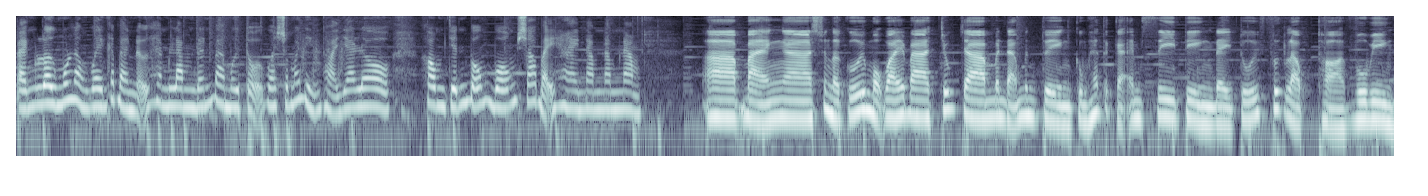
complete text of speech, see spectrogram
bạn Luân muốn làm quen các bạn nữ 25 đến 30 tuổi qua số máy điện thoại Zalo 0944 672 555. À, bạn à, số điện cuối 173 chúc cho Minh Đảng Minh Tuyền cùng hết tất cả MC tiền đầy túi phước lộc thọ vô biên.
